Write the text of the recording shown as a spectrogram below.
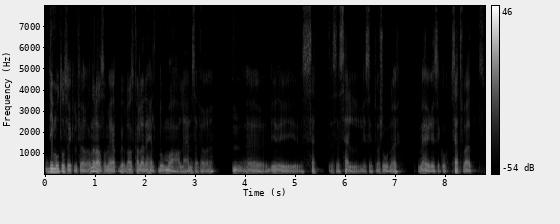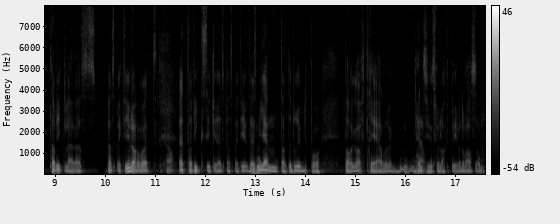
de motorsykkelførerne, da, som er la oss kalle det helt normale MC-førere, Mm. uh, de setter seg selv i situasjoner med høy risiko, sett fra et trafikklærers perspektiv da, og et, Ja. et trafikksikkerhetsperspektiv. Det er som gjentatte brudd på paragraf 3, altså hensynsfull aktbegivende varsom.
